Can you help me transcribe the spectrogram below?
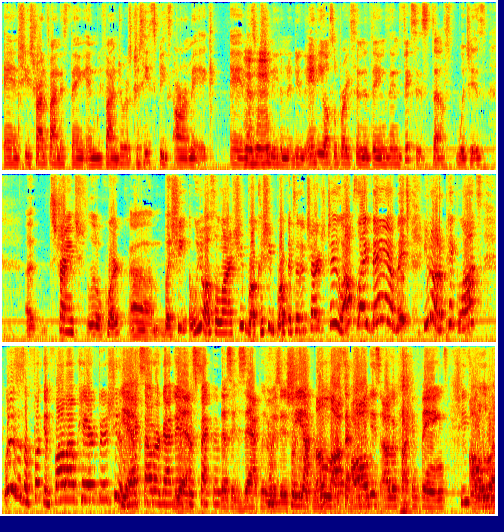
and she's trying to find this thing, and we find George because he speaks Aramaic, and that's what she need him to do. And he also breaks into things and fixes stuff, which is a strange little quirk. Um, but she, we also learned she broke because she broke into the church too. I was like, damn, bitch, you know how to pick locks? What is this? A fucking Fallout character? She'd have Yes. maxed out her goddamn Yes. perspective. That's exactly what it is. She unlocked all these other fucking things. She's all on the level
